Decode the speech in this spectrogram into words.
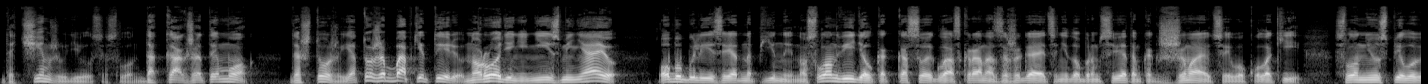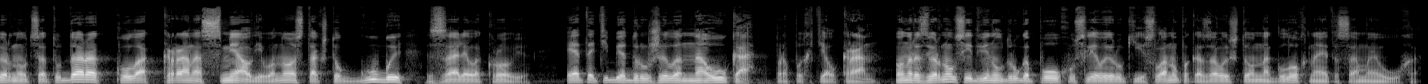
«Да чем же?» — удивился слон. «Да как же ты мог?» «Да что же, я тоже бабки тырю, но родине не изменяю!» Оба были изрядно пьяны, но слон видел, как косой глаз крана зажигается недобрым светом, как сжимаются его кулаки. Слон не успел увернуться от удара, кулак крана смял его нос, так что губы залило кровью. «Это тебе, дружила, наука!» — пропыхтел кран. Он развернулся и двинул друга по уху с левой руки. Слону показалось, что он наглох на это самое ухо.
